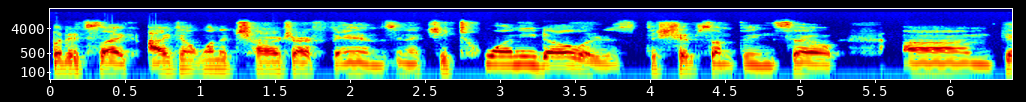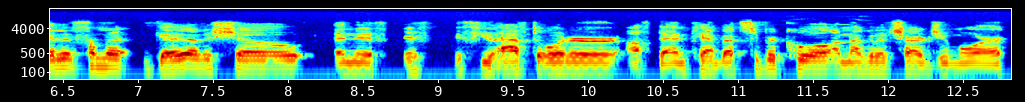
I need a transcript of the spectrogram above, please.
but it's like I don't want to charge our fans an extra twenty dollars to ship something. So um, get it from a get it at a show, and if if if you have to order off Bandcamp, that's super cool. I'm not going to charge you more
